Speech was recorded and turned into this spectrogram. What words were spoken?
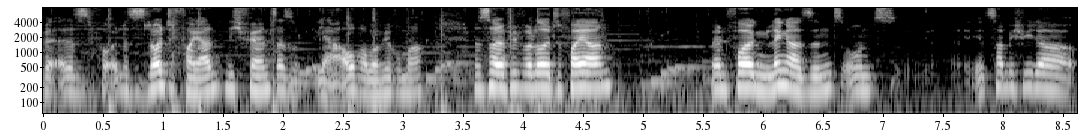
dass, dass es Leute feiern, nicht Fans, also ja auch, aber wie auch immer. Dass halt auf jeden Fall Leute feiern, wenn Folgen länger sind und jetzt habe ich wieder,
